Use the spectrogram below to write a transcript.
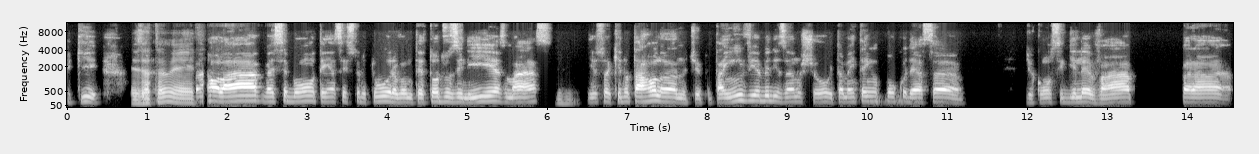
aqui. Vai Exatamente. rolar, vai ser bom, tem essa estrutura, vamos ter todos os Ilias, mas Uhum. isso aqui não tá rolando, tipo, tá inviabilizando o show. E também tem um pouco dessa de conseguir levar para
